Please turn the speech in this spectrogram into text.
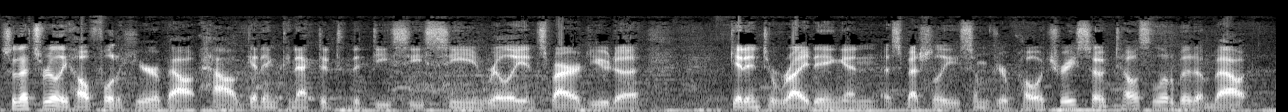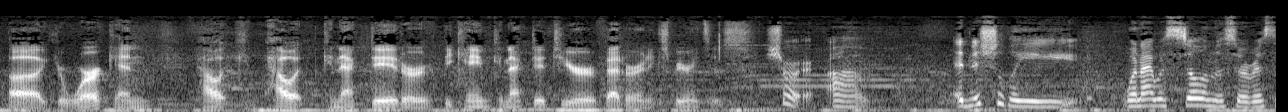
So that's really helpful to hear about how getting connected to the DC scene really inspired you to get into writing and especially some of your poetry. So tell us a little bit about uh, your work and how it how it connected or became connected to your veteran experiences. Sure. Um, initially, when I was still in the service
